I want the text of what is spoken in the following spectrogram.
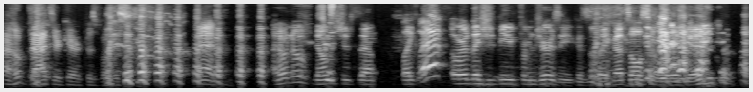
I hope that's your character's voice. Man, I don't know if gnomes should sound like that or they should be from Jersey because like that's also very good.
